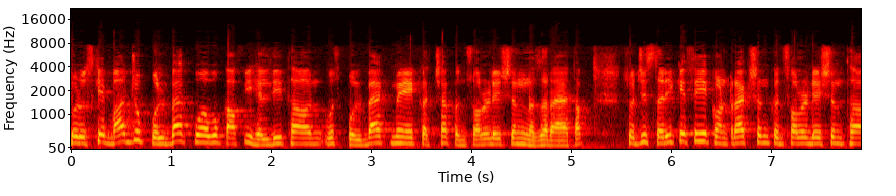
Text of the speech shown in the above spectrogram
पर उसके बाद जो पुल बैक हुआ, वो काफ़ी हेल्दी था उस पुल बैक में एक अच्छा कंसोलिडेशन नज़र आया था। सो जिस तरीके से ये कॉन्ट्रैक्शन कंसोलिडेशन था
